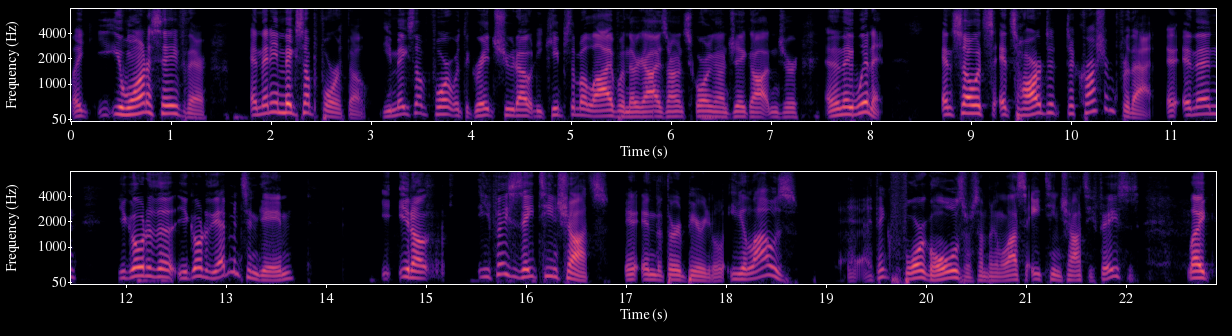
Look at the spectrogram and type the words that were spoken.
Like you want to save there. And then he makes up for it, though. He makes up for it with the great shootout. He keeps them alive when their guys aren't scoring on Jake Oettinger, and then they win it. And so it's it's hard to, to crush him for that. And then you go to the you go to the Edmonton game, you know, he faces 18 shots in, the third period. He allows eh, I think four goals or something in the last 18 shots he faces. Like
